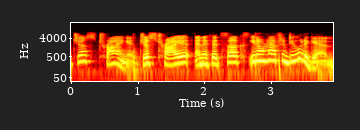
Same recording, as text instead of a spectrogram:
just trying it. Just try it. And if it sucks, you don't have to do it again.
